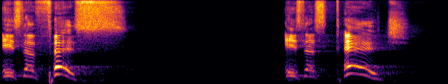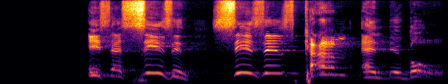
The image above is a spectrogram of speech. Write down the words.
It's a phase, it's a stage, it's a season. Seasons come and they go.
